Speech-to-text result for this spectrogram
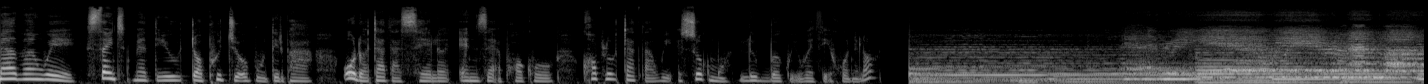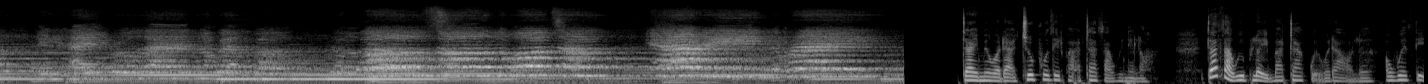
မဲလ်ဘန်ဝေးစိန့်မက်သျူးတော်ဖုချိုအပူတိဖာအိုဒတာတာဆဲလအန်ဇအဖော်ကိုခေါပလိုတာတာဝီအစုကမလူဘကွေဝဲစီခုန်လော Every year we remember in April and November the boats on the water carrying the brave တိုင်မဝဒချိုဖိုတိဖာအတတာဝီနေလော တသဝိပလိဘတာကွယ်ဝဒါော်လအဝဲတိ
